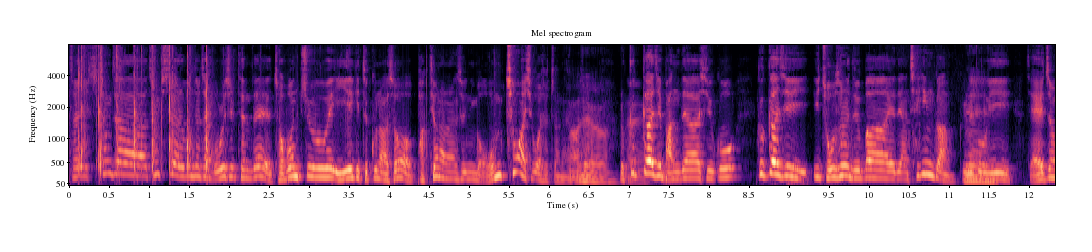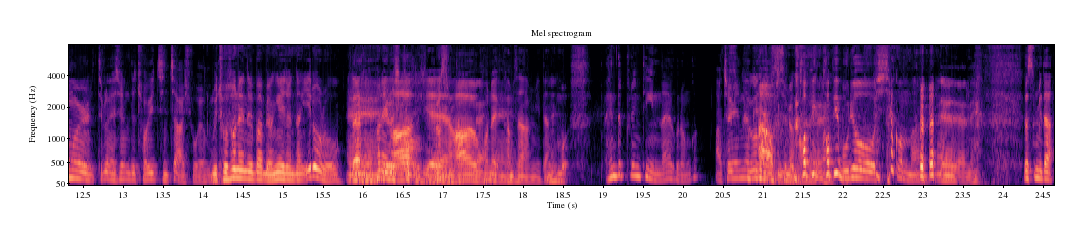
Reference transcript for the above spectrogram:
저희 시청자, 청취자 여러분들 잘 모르실 텐데 저번 주에 이 얘기 듣고 나서 박태원 아나운서님이 엄청 아쉬워하셨잖아요. 맞아요. 그리고 네. 끝까지 반대하시고 끝까지 이 조선의 느바에 대한 책임감 그리고 네. 이 애정을 드러내셨는데 저희 진짜 아쉬워요. 우리 조선의 느바 명예의 전당 1호로 네. 헌액을 아, 시켜드리죠. 예, 그렇습니다. 아유, 네. 헌액 네. 감사합니다. 네. 뭐 hand printing 있나요 그런 거? 아 저희는 그건 없습니다. 커피 네. 커피 무료 시식권만. 네, 네, 네. 좋습니다.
